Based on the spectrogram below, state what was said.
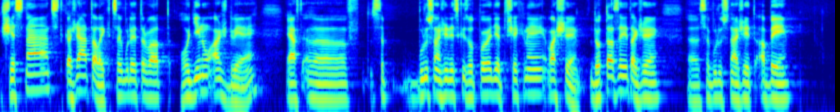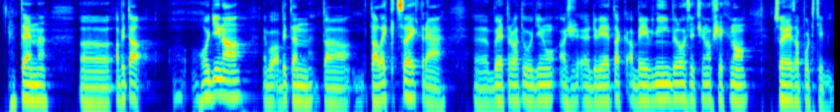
16. Každá ta lekce bude trvat hodinu až dvě. Já se budu snažit vždycky zodpovědět všechny vaše dotazy, takže se budu snažit, aby, ten, aby ta hodina nebo aby ten, ta, ta lekce, která eh, bude trvat tu hodinu až eh, dvě, tak aby v ní bylo řečeno všechno, co je zapotřebí.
